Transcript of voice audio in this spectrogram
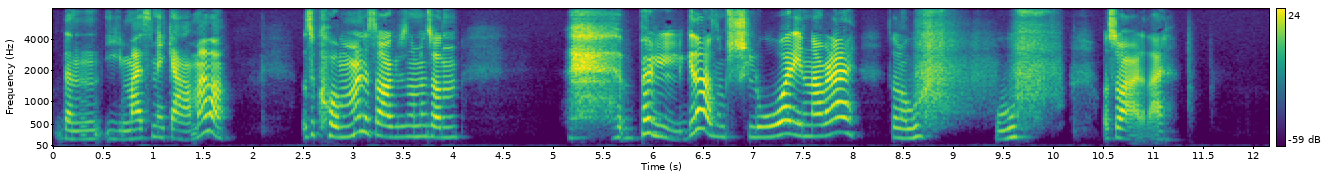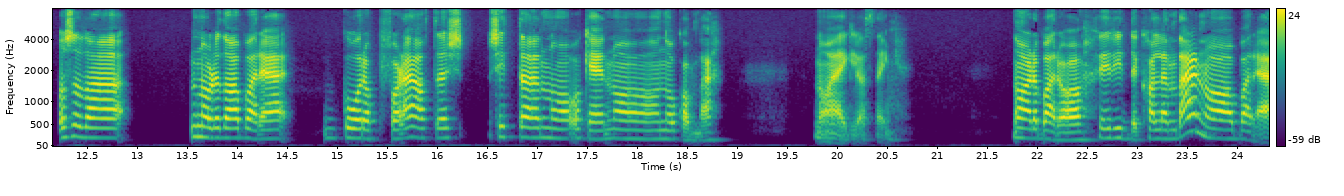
den i meg som ikke er meg, da. Og så kommer det så akkurat som en sånn bølge da, som slår innover deg. Sånn uff, uff, og så er det der. Og så da, når det da bare går opp for deg at shit, nå, ok, nå, nå kom det. Nå er jeg løsning. Nå er det bare å rydde kalenderen og bare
